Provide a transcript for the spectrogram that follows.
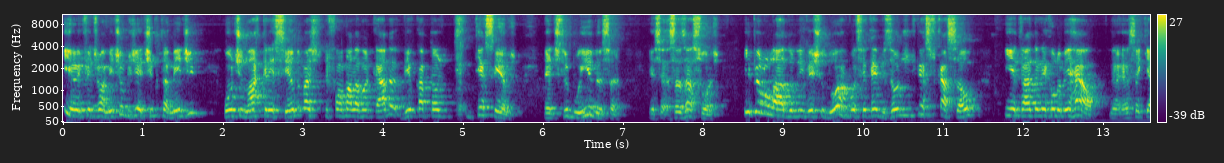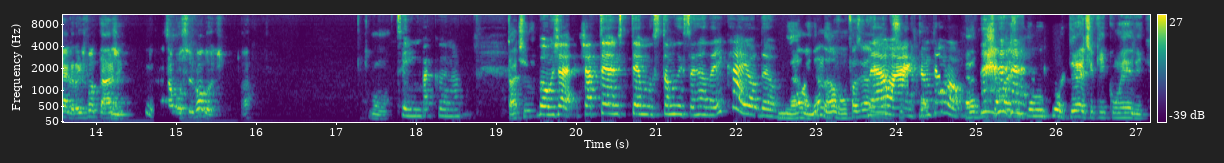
e eu, efetivamente, o objetivo também de continuar crescendo, mas de forma alavancada via o capital de terceiros, né, distribuindo essa, essas ações. E pelo lado do investidor, você tem a visão de diversificação e entrada na economia real. Né? Essa aqui é a grande vantagem da Bolsa de Valores. Tá? Sim, bacana. Tati? Bom, já, já temos, estamos encerrando aí, Caio Aldão? Não, ainda não. Vamos fazer Não, ah, então tá bom. Quero deixar mais um ponto importante aqui com ele.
